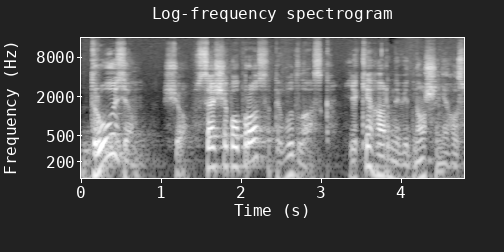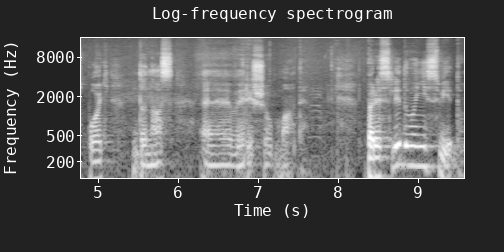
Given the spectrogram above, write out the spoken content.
друзям, що все, що попросите, будь ласка, яке гарне відношення Господь до нас е, вирішив мати. Переслідувані світом.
